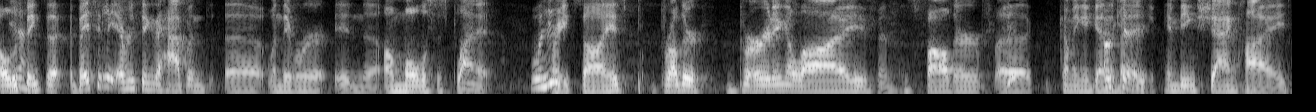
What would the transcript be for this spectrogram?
All Yeah. the things that basically everything that happened uh, when they were in uh, on Maldis's planet. Well, where he saw his brother burning alive and his father uh, coming again, Okay. him being shanghaied.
